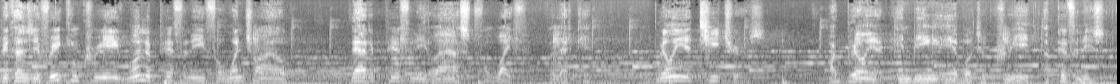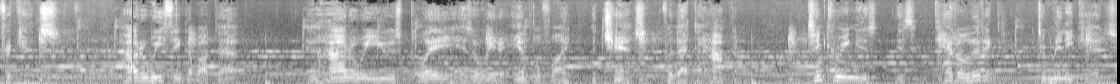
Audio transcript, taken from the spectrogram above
Because if we can create one epiphany for one child, that epiphany lasts for life for that kid. Brilliant teachers are brilliant in being able to create epiphanies for kids. How do we think about that? And how do we use play as a way to amplify the chance for that to happen? Tinkering is, is catalytic to many kids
